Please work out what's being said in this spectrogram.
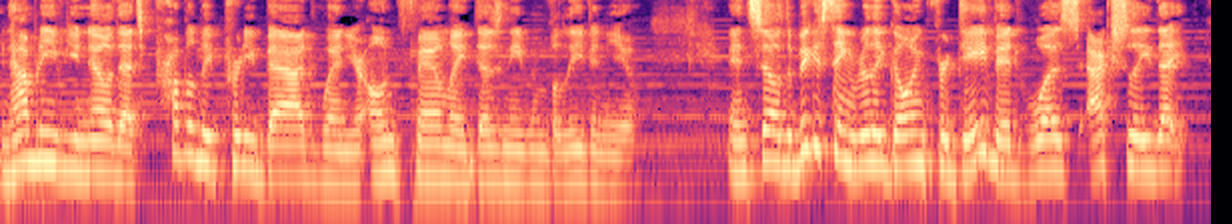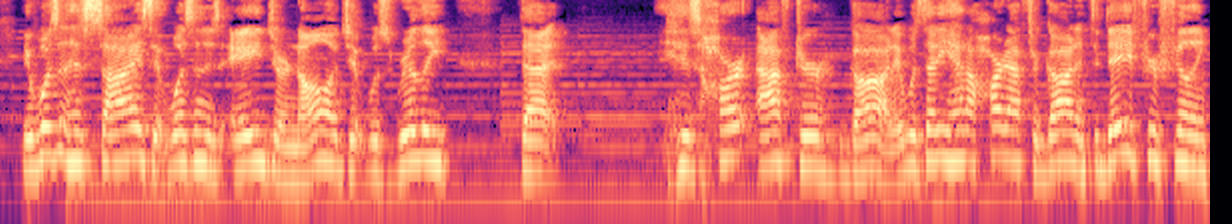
And how many of you know that's probably pretty bad when your own family doesn't even believe in you? And so the biggest thing really going for David was actually that it wasn't his size, it wasn't his age or knowledge, it was really that his heart after God. It was that he had a heart after God. And today, if you're feeling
